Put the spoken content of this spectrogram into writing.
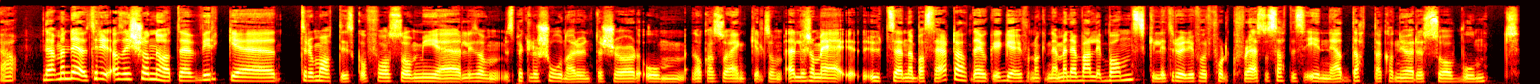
Ja. Ja men det er jo altså, jeg skjønner jo at det virker traumatisk å få så mye liksom, spekulasjoner rundt det sjøl om noe så enkelt som Eller som er utseendebasert, da. Det er jo ikke gøy for noen, men det er veldig vanskelig, tror jeg, for folk flest å sette seg inn i at dette kan gjøre så vondt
